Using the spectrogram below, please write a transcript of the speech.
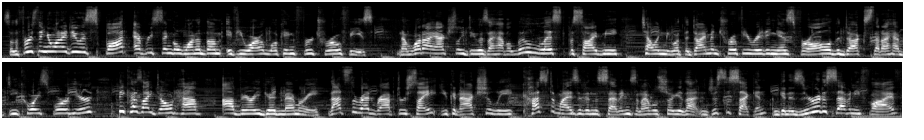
So the first thing you want to do is spot every single one of them if you are looking for trophies. Now what I actually do is I have a little list beside me telling me what the diamond trophy rating is for all of the ducks that I have decoys for here because I don't have a very good memory. That's the Red Raptor sight. You can actually customize it in the settings and I will show you that in just a second. I'm gonna 0 to 75.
